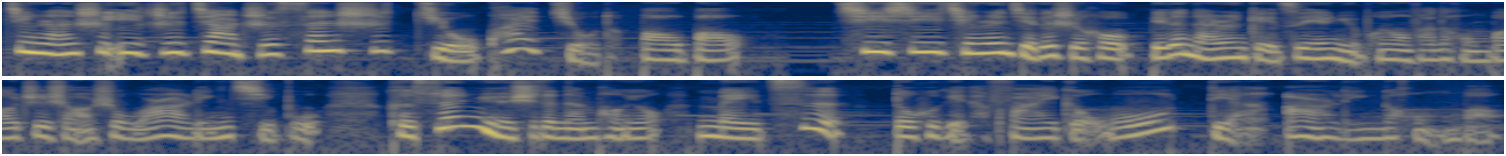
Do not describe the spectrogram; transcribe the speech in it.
竟然是一只价值三十九块九的包包。七夕情人节的时候，别的男人给自己女朋友发的红包至少是五二零起步，可孙女士的男朋友每次都会给她发一个五点二零的红包，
